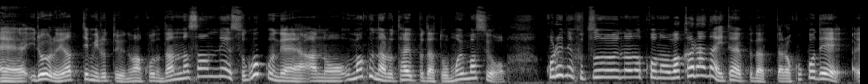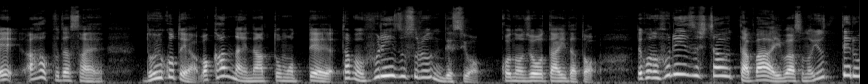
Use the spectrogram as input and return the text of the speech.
えー、いろいろやってみるというのは、この旦那さんね、すごくね、あの、上手くなるタイプだと思いますよ。これね、普通のこのわからないタイプだったら、ここで、え、ああ、ください。どういうことや？わかんないなと思って、多分フリーズするんですよ。この状態だと。で、このフリーズしちゃった場合は、その言ってる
